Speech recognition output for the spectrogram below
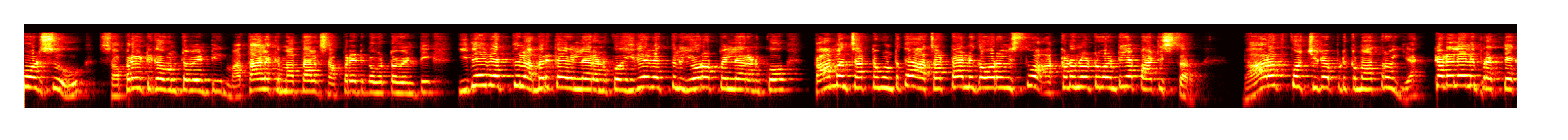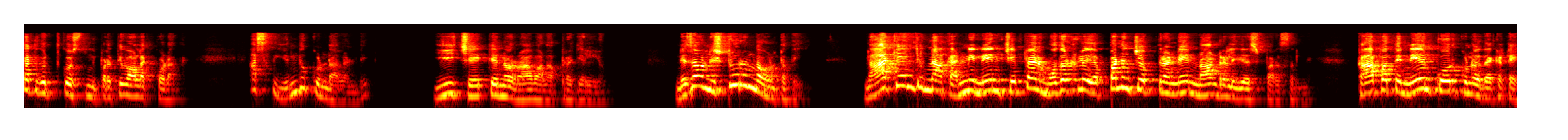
కోడ్స్ సపరేట్గా ఉండటమేంటి మతాలకి మతాలకు సపరేట్గా ఉండటమేంటి ఇదే వ్యక్తులు అమెరికా వెళ్ళారనుకో ఇదే వ్యక్తులు యూరోప్ వెళ్ళారనుకో కామన్ చట్టం ఉంటుంది ఆ చట్టాన్ని గౌరవిస్తూ అక్కడ ఉన్నటువంటివే పాటిస్తారు. భారత్కు వచ్చేటప్పటికి మాత్రం ఎక్కడ లేని ప్రత్యేకత గుర్తుకొస్తుంది ప్రతి వాళ్ళకి కూడా. అసలు ఎందుకు ఉండాలండి? ఈ చైతన్యం రావాలా ప్రజల్లో? నిజం నిష్ఠూరంగా ఉంటుంది. నాకేంటి నాకు అన్ని నేను చెప్పాను మొదట్లో ఎప్పటి నుంచి చెప్తున్నాను నేను నాన్ రిలీజియస్ పర్సన్ని. కాకపోతే నేను కోరుకున్నది ఒకటే.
